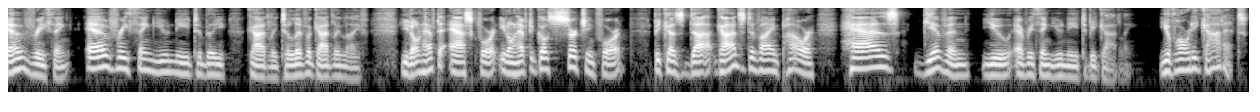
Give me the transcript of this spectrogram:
everything, everything you need to be godly, to live a godly life. You don't have to ask for it. You don't have to go searching for it because God's divine power has given you everything you need to be godly. You've already got it.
